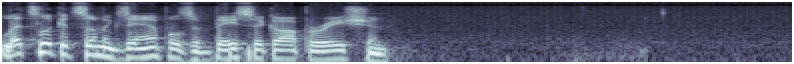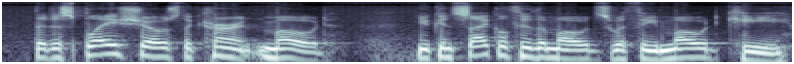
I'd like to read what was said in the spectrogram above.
Let's look at some examples of basic operation. The display shows the current mode. You can cycle through the modes with the mode key.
